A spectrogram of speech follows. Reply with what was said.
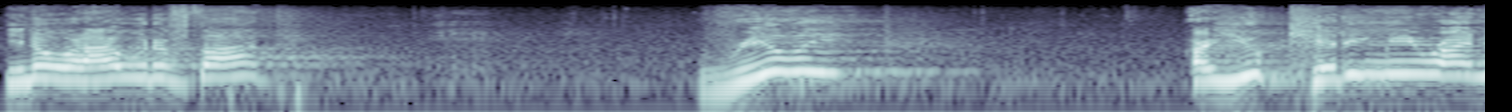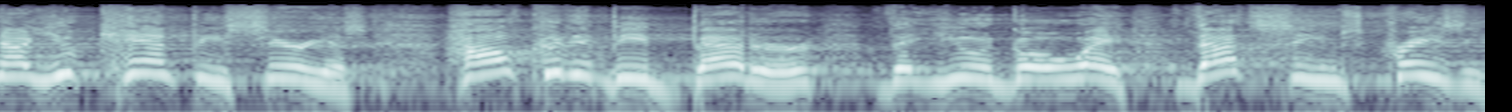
you know what I would have thought? Really? Are you kidding me right now? You can't be serious. How could it be better that you would go away? That seems crazy.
